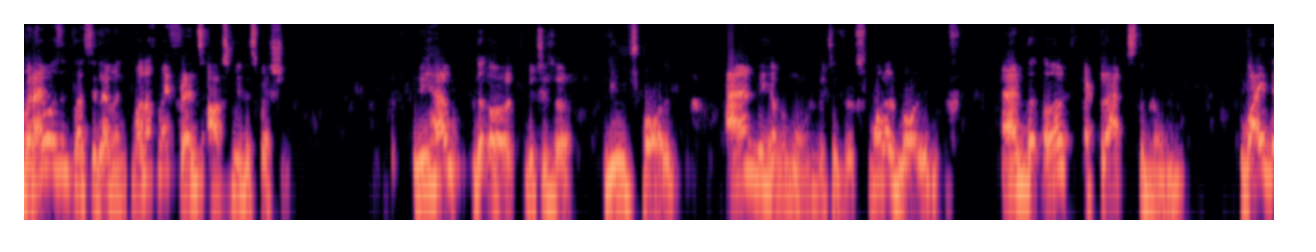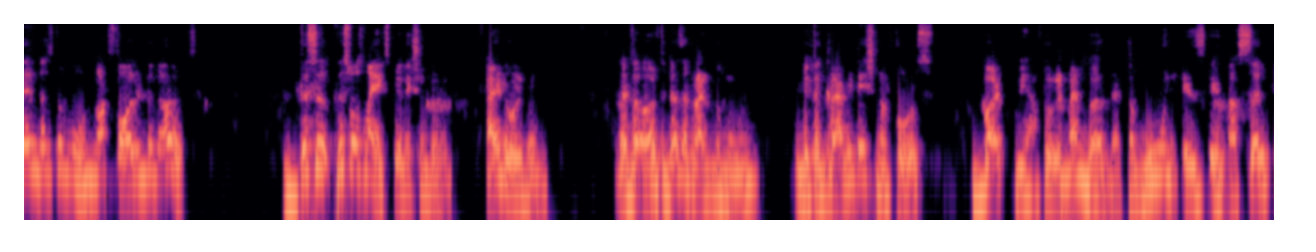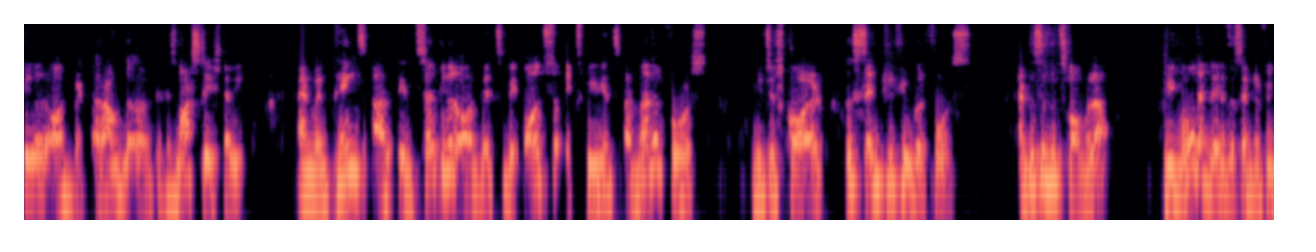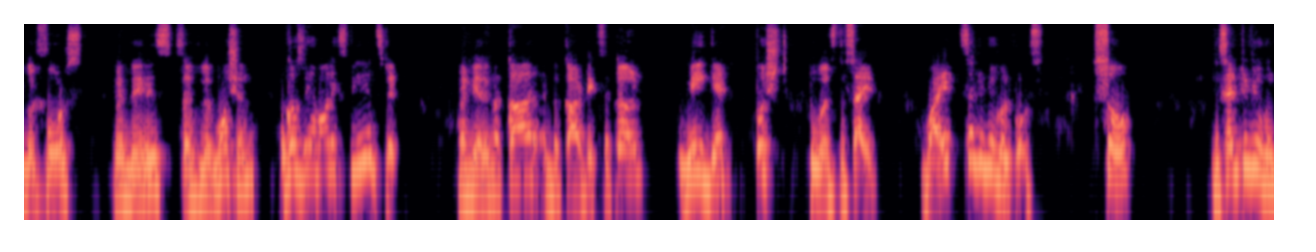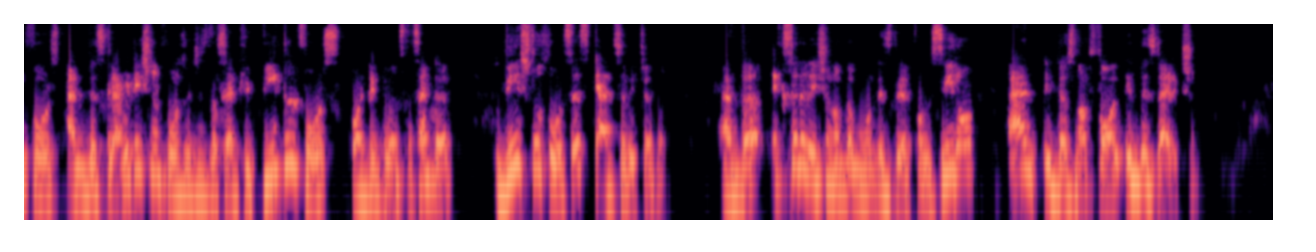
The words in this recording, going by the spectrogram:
When I was in class 11, one of my friends asked me this question. We have the earth, which is a huge ball, and we have a moon, which is a smaller ball, and the earth attracts the moon. Why then does the moon not fall into the earth? This is this was my explanation to him. I told him that the earth does attract the moon with a gravitational force but we have to remember that the moon is in a circular orbit around the earth. It is not stationary. And when things are in circular orbits, they also experience another force, which is called the centrifugal force. And this is its formula. We know that there is a centrifugal force when there is circular motion because we have all experienced it. When we are in a car and the car takes a turn, we get pushed towards the side. Why? Centrifugal force. So, the centrifugal force and this gravitational force, which is the centripetal force pointing towards the center, these two forces cancel each other. And the acceleration of the moon is therefore zero and it does not fall in this direction.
